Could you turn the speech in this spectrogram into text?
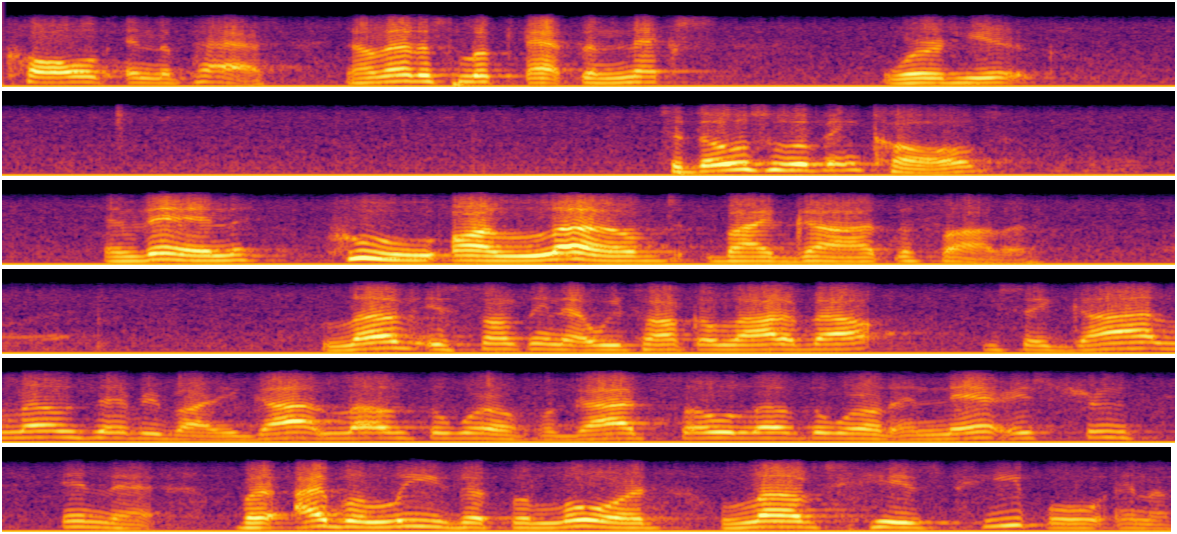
called in the past. Now let us look at the next word here. To those who have been called, and then who are loved by God the Father. Love is something that we talk a lot about. You say, God loves everybody. God loves the world, for God so loved the world. And there is truth in that. But I believe that the Lord loves his people in a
